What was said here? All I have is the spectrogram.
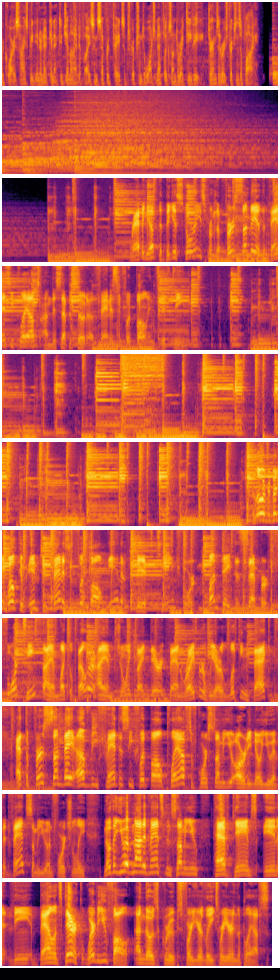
Requires high-speed internet-connected Gemini device and separate paid subscription to watch Netflix on DirecTV. Terms and restrictions apply. Wrapping up the biggest stories from the first Sunday of the fantasy playoffs on this episode of Fantasy Football in 15. Everybody. Welcome into Fantasy Football in 15 for Monday, December 14th. I am Michael Beller. I am joined by Derek Van Riper. We are looking back at the first Sunday of the Fantasy Football playoffs. Of course, some of you already know you have advanced. Some of you, unfortunately, know that you have not advanced, and some of you have games in the balance. Derek, where do you fall on those groups for your leagues where you're in the playoffs?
